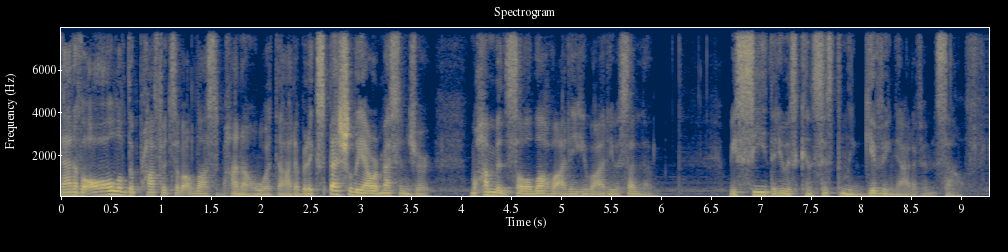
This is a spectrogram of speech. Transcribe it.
that of all of the prophets of Allah subhanahu wa ta'ala, but especially our messenger, Muhammad sallallahu alayhi wa sallam, we see that he was consistently giving out of himself.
